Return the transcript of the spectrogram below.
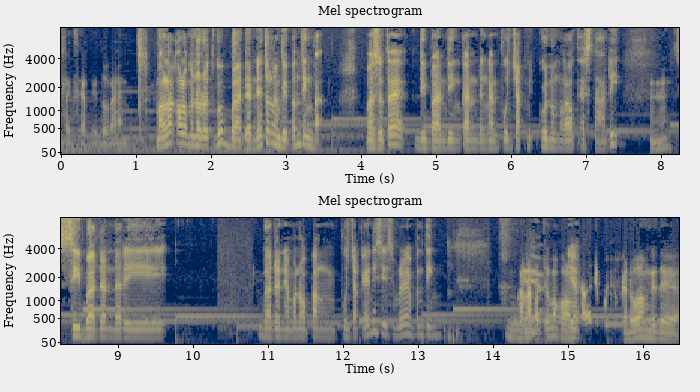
sex ed itu kan malah kalau menurut gue badannya itu lebih penting pak maksudnya dibandingkan dengan puncak gunung laut es tadi Mhm. si badan dari badan yang menopang puncaknya ini sih sebenarnya yang penting karena Iya. percuma kalau Iya. misalnya di puncaknya doang gitu ya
